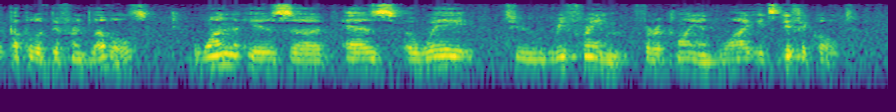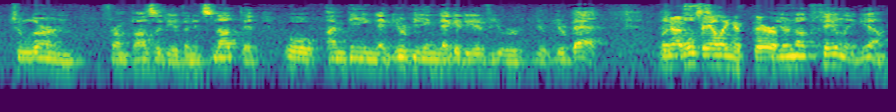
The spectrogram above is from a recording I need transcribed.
a couple of different levels. One is uh, as a way to reframe for a client why it's difficult to learn from positive, and it's not that oh I'm being ne- you're being negative, you're you're, you're bad. But you're not also, failing at therapy. You're not failing, yeah.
